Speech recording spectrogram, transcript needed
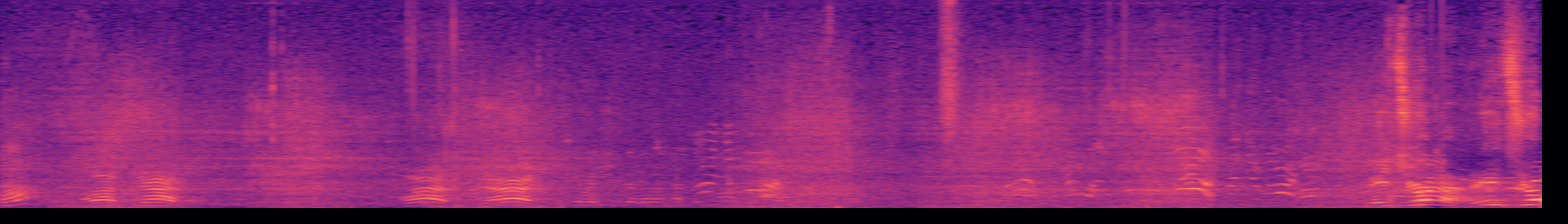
Так? Влад, сядь! Влад, сядь! Плечо!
